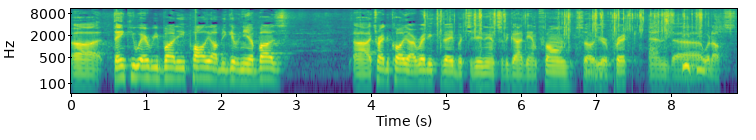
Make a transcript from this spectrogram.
Uh, thank you, everybody. Paulie, I'll be giving you a buzz. Uh, I tried to call you already today, but you didn't answer the goddamn phone, so you're a prick. And uh, what else?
